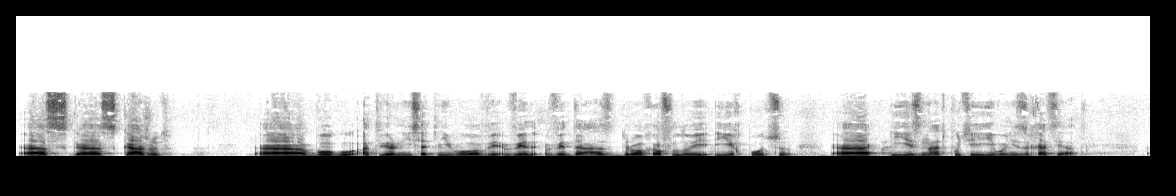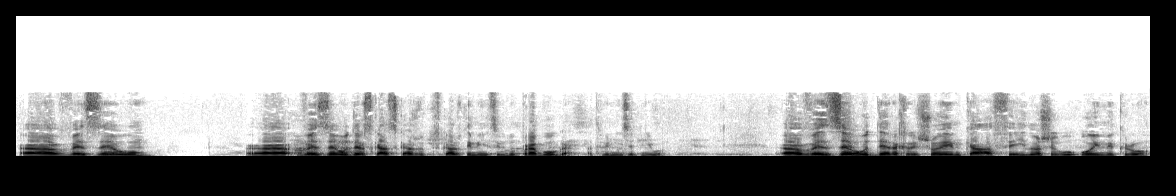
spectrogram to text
э, скажут Богу, отвернись от него, веда с дрохов лой ехпоцу. Э, и знать пути его не захотят. Э, э, везеу дер скажут, скажут, имеется в виду про Бога, отвернись от него. Везеу дер хрешоем кафейло шигу оймикро.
